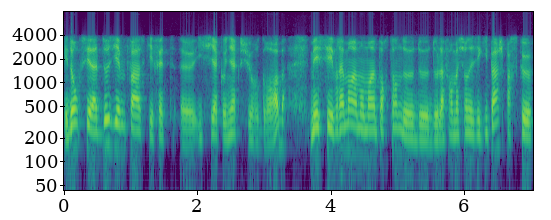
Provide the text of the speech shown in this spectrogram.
et donc c'est la deuxième phase qui est faite euh, ici à Cognac sur Grob, mais c'est vraiment un moment important de, de, de, la formation des équipages parce que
